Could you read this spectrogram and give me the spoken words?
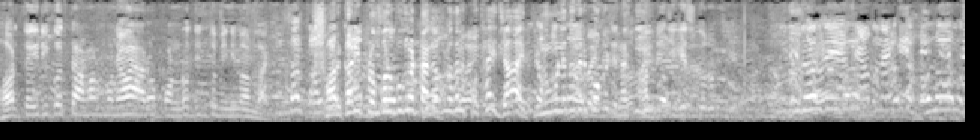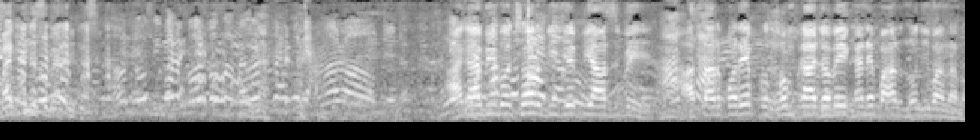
ঘর তৈরি করতে আমার মনে হয় আরও পনেরো দিন তো মিনিমাম লাগে। সরকারি প্রকল্পগুলোর টাকাগুলো তাহলে কোথায় যায়? তৃণমূল নেতাদের পকেটে নাকি? জিজ্ঞেস করুন। আগামী বছর বিজেপি আসবে। আসার পরে প্রথম কাজ হবে এখানে বাঁধ- নদী বাঁধানো।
